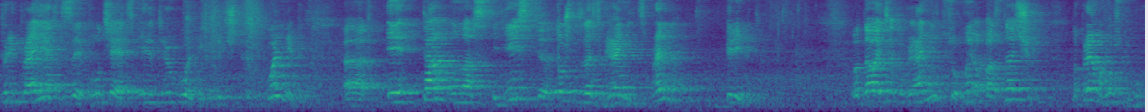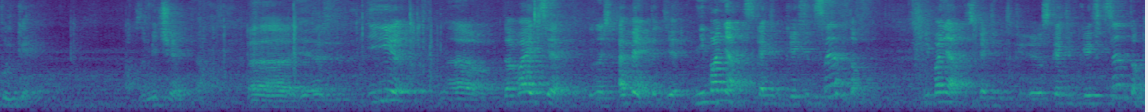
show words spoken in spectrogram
При проекции получается или треугольник, или четырехугольник, э, и там у нас есть то, что называется граница, правильно? Периметр. Вот давайте эту границу мы обозначим, ну, прямо русской буквой Г. Замечательно. Э, и давайте, значит, опять-таки, непонятно с каким коэффициентом, непонятно с каким, с каким коэффициентом,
